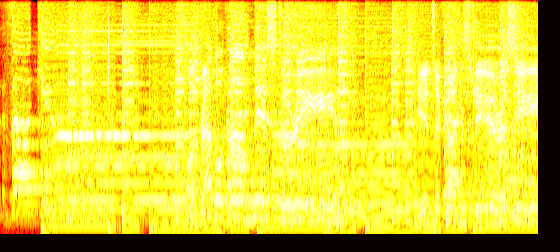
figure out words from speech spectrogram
The Cube. Unravel the mystery. It's a conspiracy.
